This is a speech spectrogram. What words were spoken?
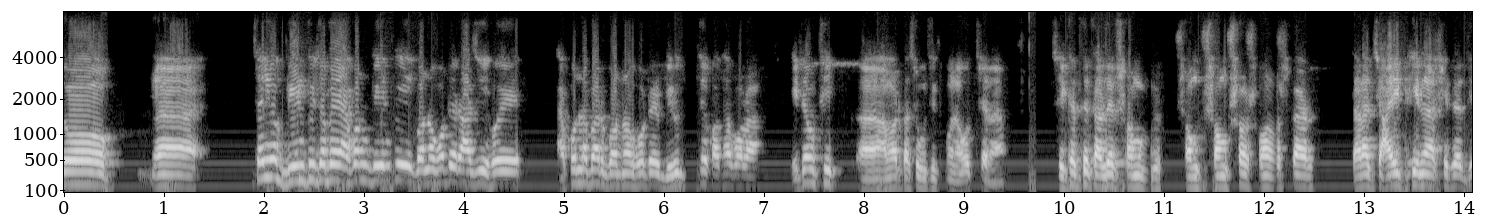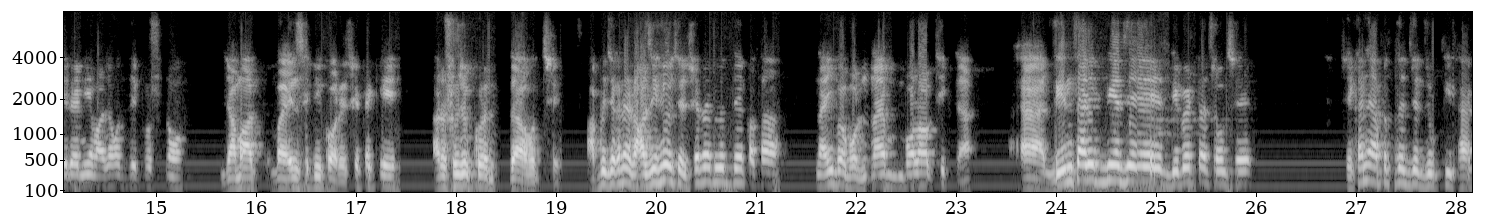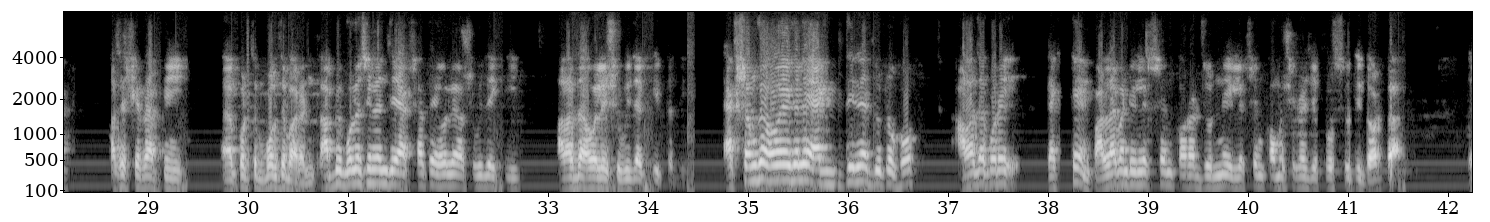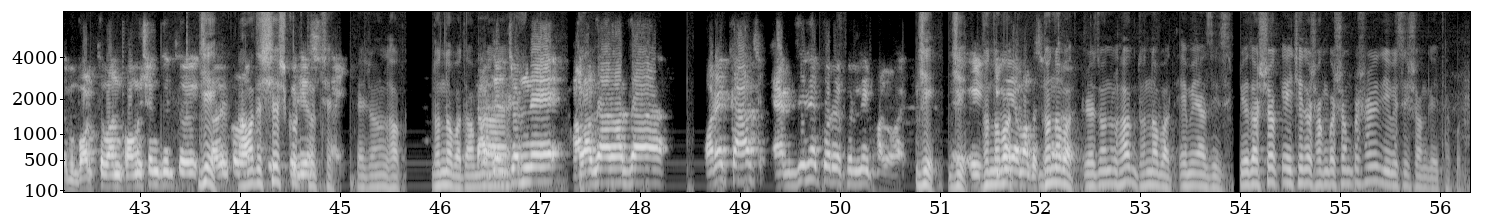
তো যাই হোক বিএনপি তবে এখন বিএনপি গণভোটে রাজি হয়ে এখন আবার গণভোটের বিরুদ্ধে কথা বলা, এটাও ঠিক আমার কাছে উচিত মনে হচ্ছে না। সেক্ষেত্রে তাদের সংসদ সংস্কার তারা চায় কিনা সেটা, যেটা নিয়ে মাঝে মধ্যে প্রশ্ন জামাত বা এনসিপি করে, সেটাকে আরও সুযোগ করে দেওয়া হচ্ছে। আপনি যেখানে রাজি হয়েছেন সেটার বিরুদ্ধে কথা নাই বা বলাও ঠিক না। দিন তারিখ নিয়ে যে ডিবেটটা চলছে, সেখানে আপনাদের যে যুক্তি থাক, আছে সেটা আপনি করতে, বলতে পারেন। আপনি বলেছিলেন যে একসাথে হলে অসুবিধা কি, আলাদা হলে সুবিধা কি ইত্যাদি। একসঙ্গে হয়ে গেলে একদিনে দুটো ভোট, আলাদা করে দেখেন, পার্লামেন্ট ইলেকশন করার জন্য ইলেকশন কমিশনের যে প্রস্তুতি দরকার এবং বর্তমান কমিশন কিন্তু আমাদের শেষ করতে হচ্ছে। রেজনাল হক। ধন্যবাদ আমরা তাদের জন্য আলাদা আলাদা অনেক কাজ একদিনে করে ফেললেই ভালো হয়। জি জি ধন্যবাদ ধন্যবাদ রেজনুল হক ধন্যবাদ এম এ আজিজ। প্রিয় দর্শক এই ছিল সংবাদ সম্প্রসারণ জিবিসির সঙ্গেই থাকুন।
